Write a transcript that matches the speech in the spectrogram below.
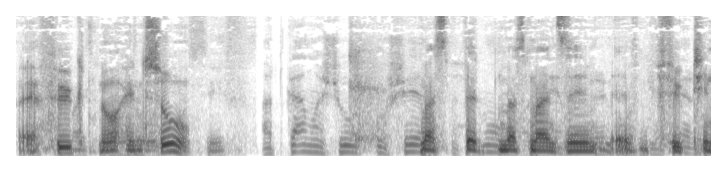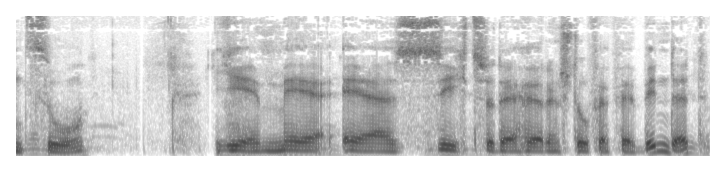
Er fügt nur hinzu. Was, was meint sie, er fügt hinzu? Je mehr er sich zu der höheren Stufe verbindet,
